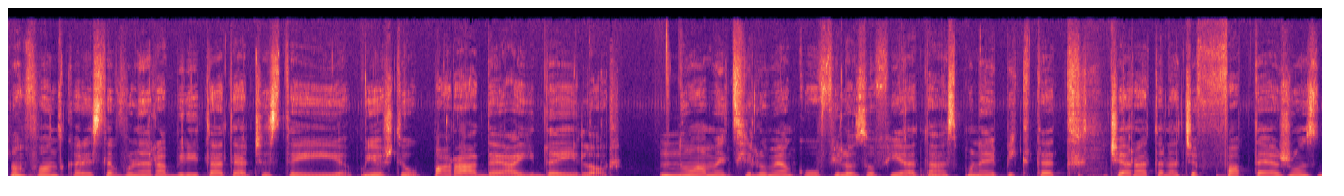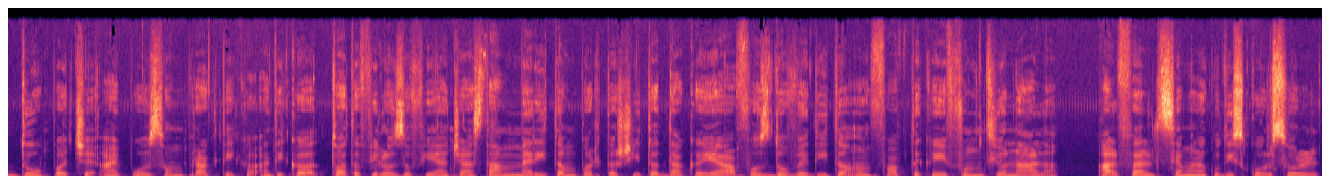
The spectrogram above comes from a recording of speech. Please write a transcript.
În fond, care este vulnerabilitatea acestei, eu știu, parade a ideilor? Nu ameți lumea cu filozofia ta, spune Epictet, ce arată la ce fapte ai ajuns după ce ai pus-o în practică. Adică toată filozofia aceasta merită împărtășită dacă ea a fost dovedită în fapte că e funcțională. Altfel, seamănă cu discursul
